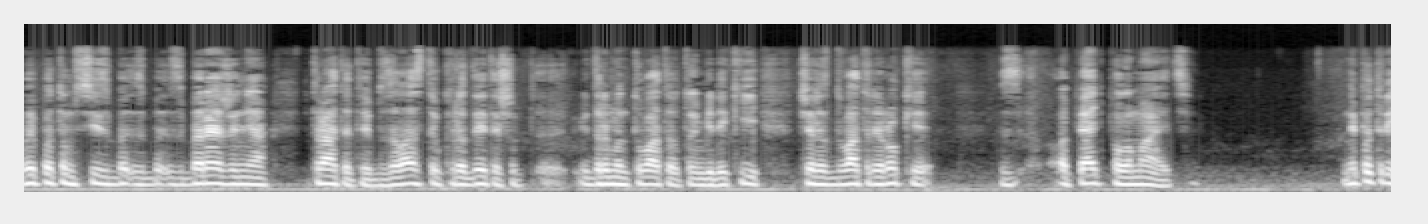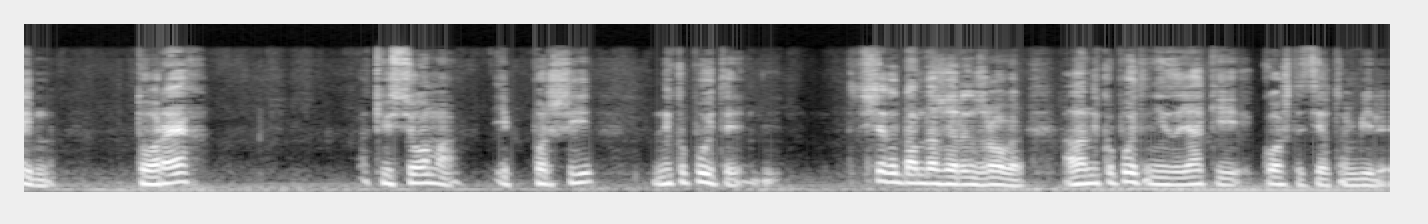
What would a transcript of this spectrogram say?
Ви потім всі зб- зб- збереження тратите, залазите в кредити, щоб е, відремонтувати автомобіль, який через 2-3 роки опять поламається. Не потрібно. Туарег, Q7 і Porsche не купуйте. Ще додам навіть Range Rover, але не купуйте ні за які кошти ці автомобілі.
